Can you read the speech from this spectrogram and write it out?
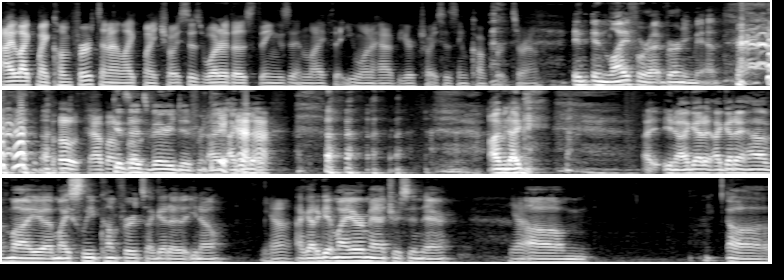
I like my comforts and I like my choices. What are those things in life that you want to have your choices and comforts around? In in life or at Burning Man? both. How about Because that's very different. I, I gotta. I mean, I, I, you know, I gotta, I gotta have my uh, my sleep comforts. I gotta, you know, Yeah. I gotta get my air mattress in there. Yeah. Um, uh,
